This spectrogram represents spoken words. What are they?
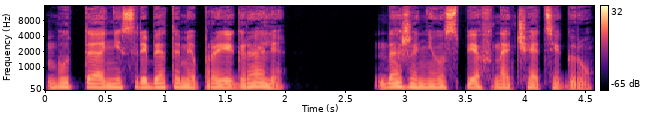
Будто они с ребятами проиграли, даже не успев начать игру.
